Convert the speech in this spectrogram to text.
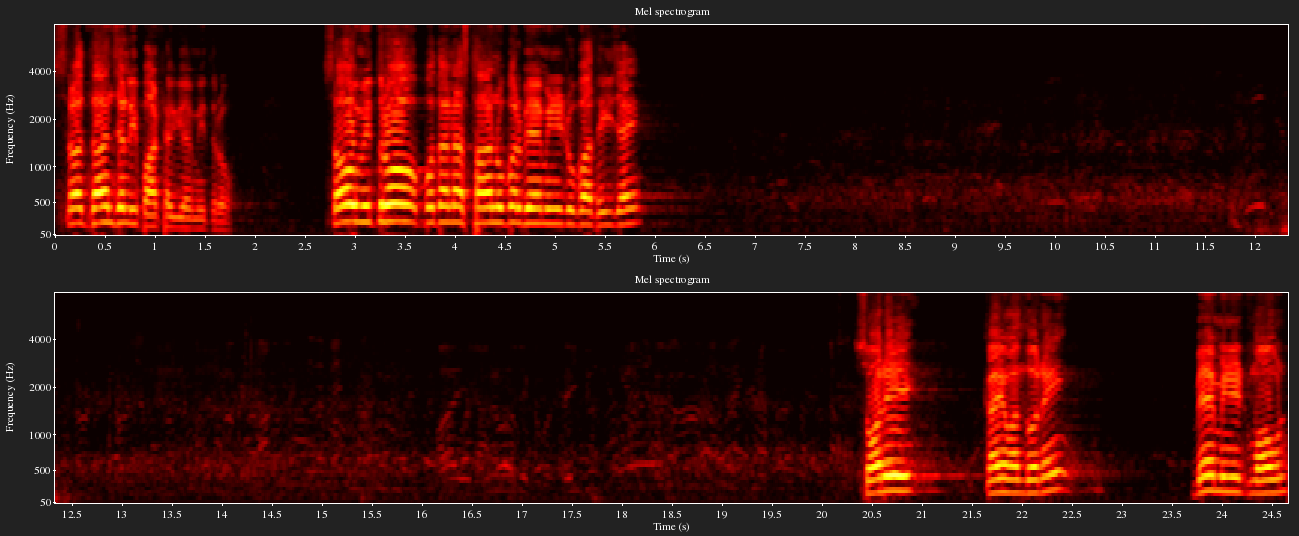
શ્રદ્ધાંજલિ પાઠવીએ મિત્રો. સૌ મિત્રો પોતાના સ્થાન ઉપર બે મિનિટ ઊભા થઈ જાય. સોરી કાંઈ વાંધો નહીં. બે મિનિટ મૌન.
